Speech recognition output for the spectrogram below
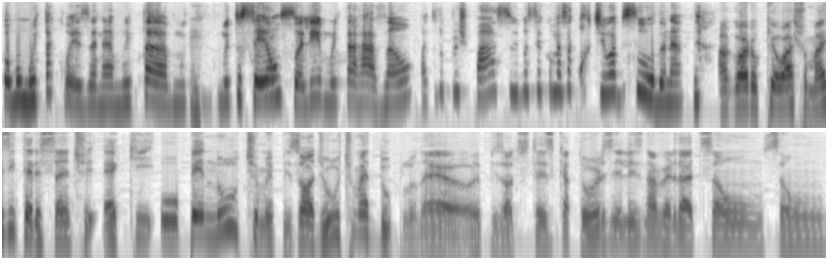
Como muita coisa, né? Muita, muito, muito senso ali, muita razão. Vai tudo pro espaço e você começa a curtir o absurdo, né? Agora, o que eu acho mais interessante é que o penúltimo episódio, o último é duplo, né? O episódios 13 e 14, eles na verdade são, são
